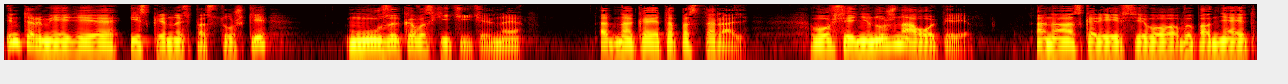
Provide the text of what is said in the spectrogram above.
интермедия, искренность пастушки – Музыка восхитительная. Однако эта пастораль вовсе не нужна опере. Она, скорее всего, выполняет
